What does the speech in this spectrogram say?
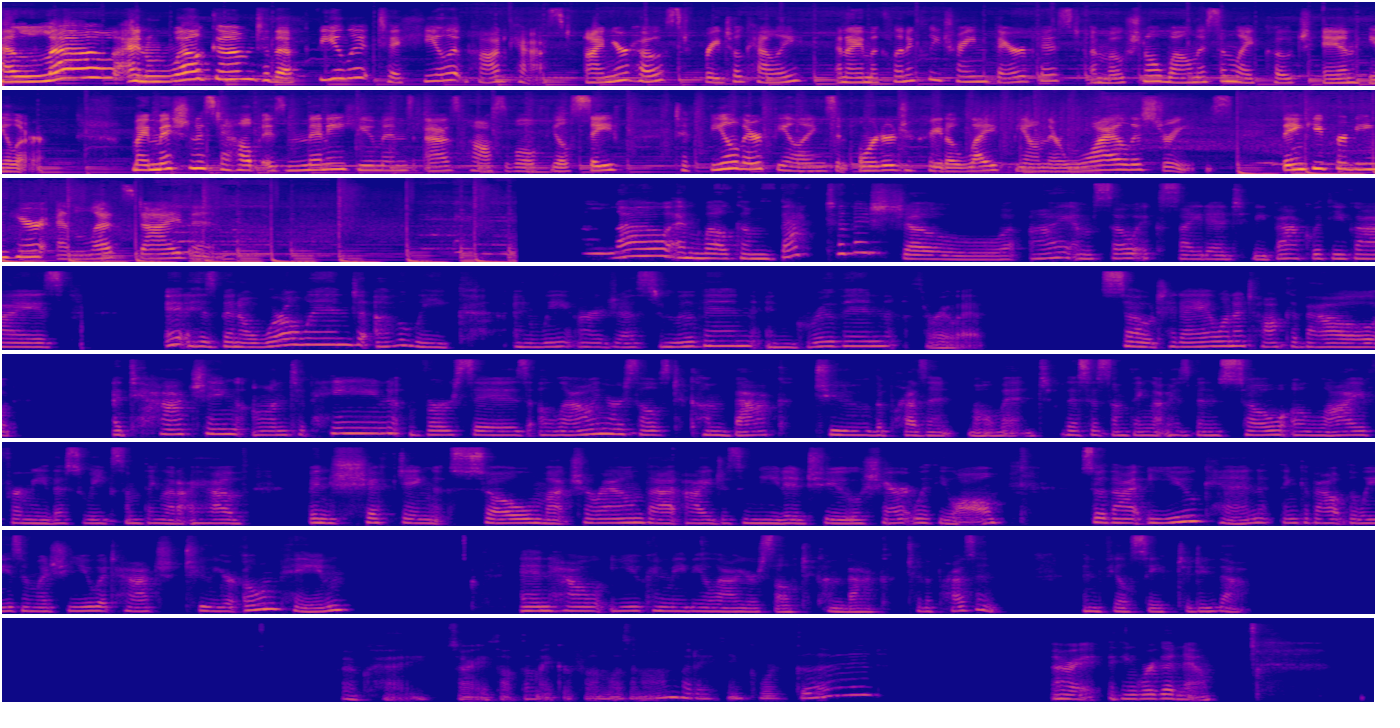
Hello, and welcome to the Feel It to Heal It podcast. I'm your host, Rachel Kelly, and I am a clinically trained therapist, emotional wellness and life coach, and healer. My mission is to help as many humans as possible feel safe to feel their feelings in order to create a life beyond their wildest dreams. Thank you for being here, and let's dive in. And welcome back to the show. I am so excited to be back with you guys. It has been a whirlwind of a week, and we are just moving and grooving through it. So, today I want to talk about attaching onto pain versus allowing ourselves to come back to the present moment. This is something that has been so alive for me this week, something that I have been shifting so much around that I just needed to share it with you all so that you can think about the ways in which you attach to your own pain and how you can maybe allow yourself to come back to the present and feel safe to do that. Okay. Sorry, I thought the microphone wasn't on, but I think we're good. All right. I think we're good now.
